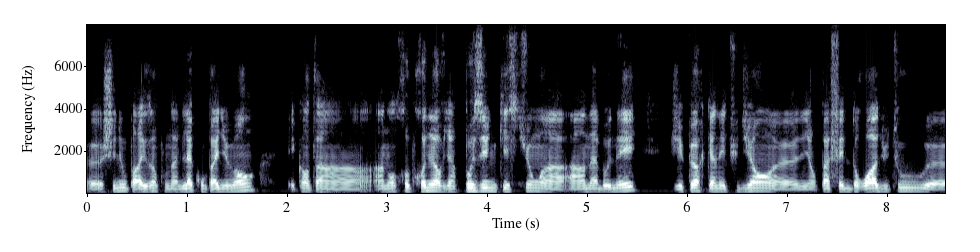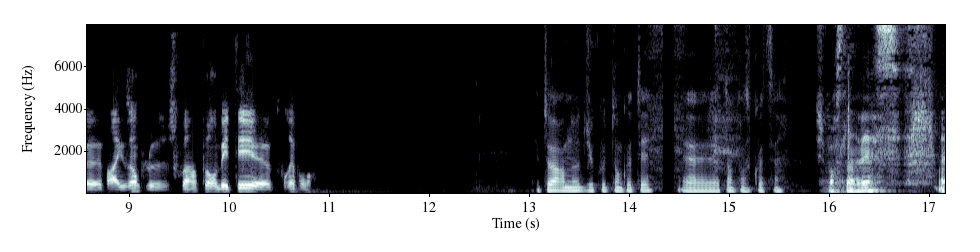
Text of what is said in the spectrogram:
Euh, chez nous, par exemple, on a de l'accompagnement et quand un, un, entrepreneur vient poser une question à un abonné, j'ai peur qu'un étudiant euh, n'ayant pas fait de droit du tout, euh, par exemple, soit un peu embêté euh, pour répondre. Et toi, Arnaud, du coup, de ton côté, t'en penses quoi de ça? Je pense l'inverse. en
